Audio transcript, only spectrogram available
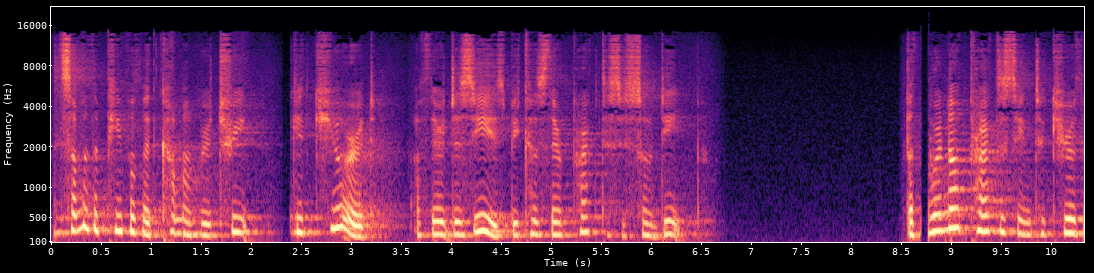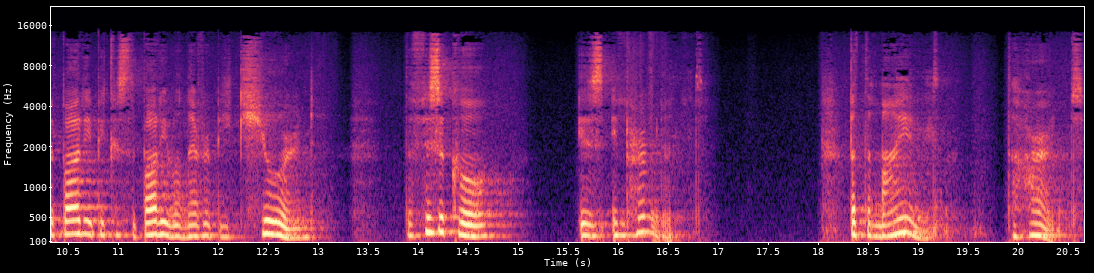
that some of the people that come on retreat get cured of their disease because their practice is so deep. But we're not practicing to cure the body because the body will never be cured. The physical is impermanent. But the mind, the heart,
